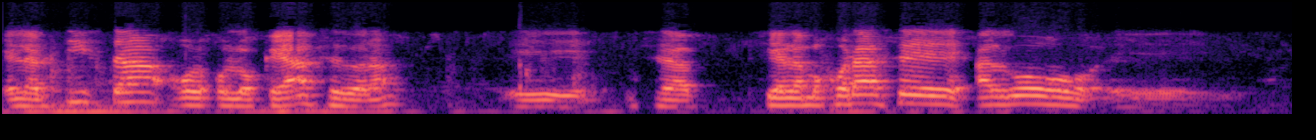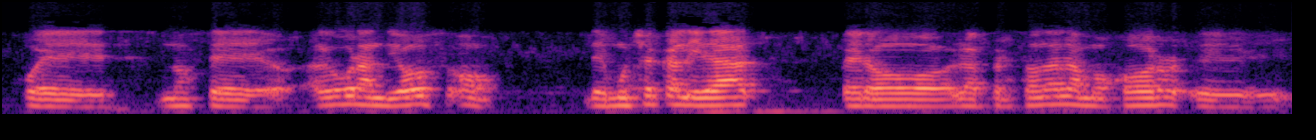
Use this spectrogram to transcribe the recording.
el artista o, o lo que hace, ¿verdad? o sea, si a lo mejor hace algo, eh, pues, no sé, algo grandioso, de mucha calidad, pero la persona a lo mejor, eh,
